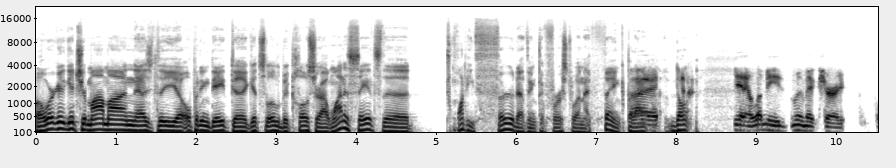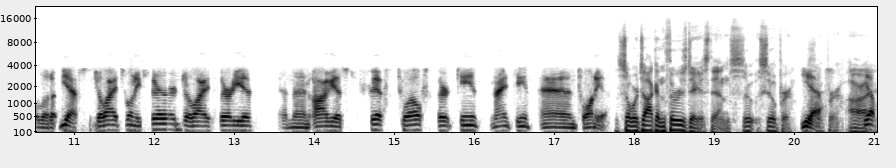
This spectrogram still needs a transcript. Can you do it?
Well, we're going to get your mom on as the uh, opening date uh, gets a little bit closer. I want to say it's the 23rd, I think the first one, I think, but I, I don't. Yeah, let me let me make sure I pull it up. Yes, July 23rd, July 30th, and then August 5th, 12th, 13th, 19th, and 20th. So we're talking Thursdays then. Su- super. Yeah. Super. All right. Yep.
